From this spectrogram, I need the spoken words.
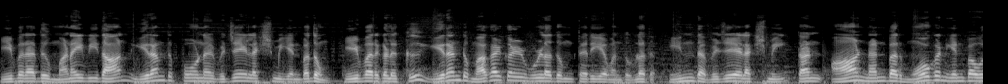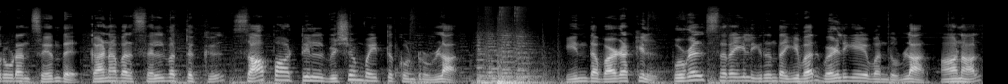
இவரது மனைவிதான் இறந்து போன விஜயலட்சுமி என்பதும் இவர்களுக்கு இரண்டு மகள்கள் உள்ளதும் தெரிய வந்துள்ளது. இந்த விஜயலட்சுமி தன் ஆண் நண்பர் மோகன் என்பவருடன் சேர்ந்து கணவர் செல்வத்துக்கு சாப்பாட்டில் விஷம் வைத்துக் கொண்டுள்ளார். இந்த வழக்கில் புழல் சிறையில் இருந்த இவர் வெளியே வந்துள்ளார். ஆனால்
